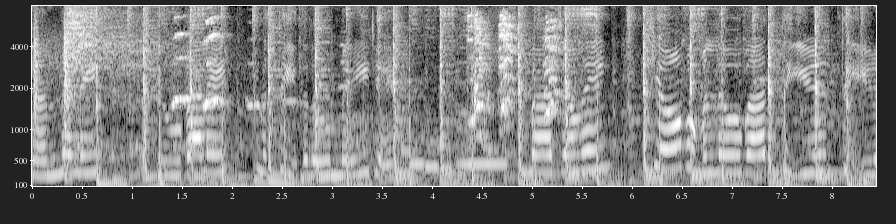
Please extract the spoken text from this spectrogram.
နာမည်လေးသူပါလေးမသိသလိုမေးတယ်ဘာကြောင့်လဲပြောဖို့မလိုပါသိရသိရ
